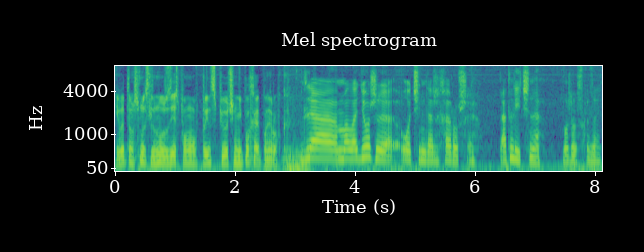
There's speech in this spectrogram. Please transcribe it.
И в этом смысле, ну, здесь, по-моему, в принципе, очень неплохая планировка. Для молодежи очень даже хорошая. Отличная, можно сказать.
